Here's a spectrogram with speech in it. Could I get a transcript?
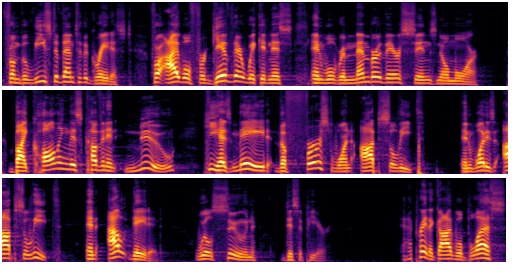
from the least of them to the greatest. For I will forgive their wickedness and will remember their sins no more. By calling this covenant new, he has made the first one obsolete and what is obsolete and outdated will soon disappear. And I pray that God will bless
